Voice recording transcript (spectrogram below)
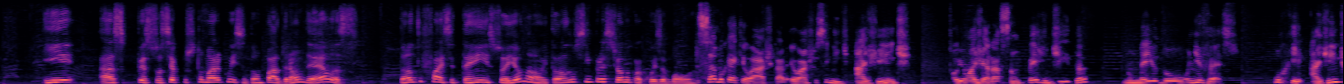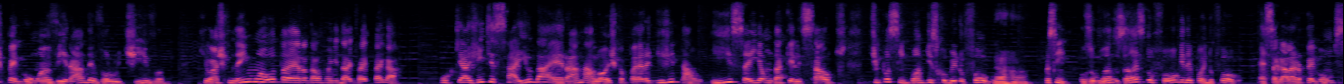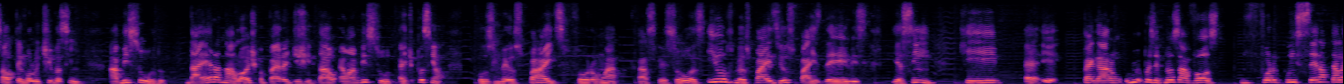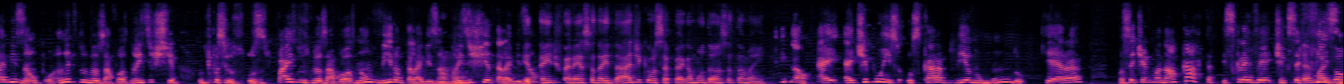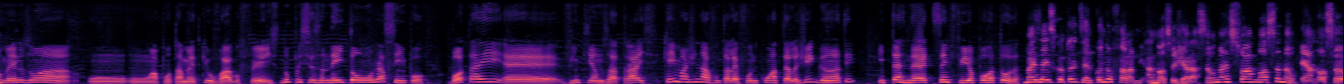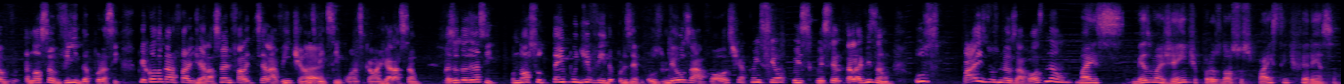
E as pessoas se acostumaram com isso. Então o padrão delas tanto faz se tem isso aí ou não. Então elas não se impressionam com a coisa boa. Sabe o que é que eu acho, cara? Eu acho o seguinte: a gente foi uma geração perdida no meio do universo. Porque a gente pegou uma virada evolutiva que eu acho que nenhuma outra era da humanidade vai pegar. Porque a gente saiu da era analógica para a era digital. E isso aí é um daqueles saltos, tipo assim, quando descobriram o fogo. Uhum. Tipo assim, os humanos antes do fogo e depois do fogo. Essa galera pegou um salto evolutivo assim, absurdo. Da era analógica para a era digital é um absurdo. É tipo assim, ó, os meus pais foram a, as pessoas, e os meus pais e os pais deles, e assim, que é, e pegaram, por exemplo, meus avós foram conhecer a televisão, pô. Antes dos meus avós não existia. Tipo assim, os, os pais dos meus avós não viram televisão, uhum. não existia televisão. E tem diferença da idade que você pega a mudança também. Então, é, é tipo isso. Os caras viam no mundo que era você tinha que mandar uma carta, escrever, tinha que ser É físico. mais ou menos uma, um, um apontamento que o Vago fez. Não precisa nem ir tão longe assim, pô. Bota aí, é, 20 anos atrás, quem imaginava um telefone com uma tela gigante, internet sem fio, a porra toda? Mas é isso que eu tô dizendo. Quando eu falo a nossa geração, não é só a nossa, não. É a nossa, a nossa vida, por assim. Porque quando o cara fala de geração, ele fala de, sei lá, 20 anos, é. 25 anos, que é uma geração. Mas eu tô dizendo assim, o nosso tempo de vida, por exemplo, os meus avós já conheciam, conheceram televisão. Os pais dos meus avós, não. Mas mesmo a gente, para os nossos pais, tem diferença.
